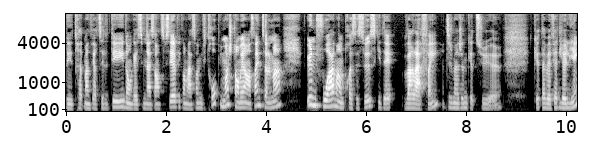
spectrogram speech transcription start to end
des traitements de fertilité, donc insémination artificielle, fécondation in vitro. Puis moi, je tombée enceinte seulement une fois dans le processus, qui était vers la fin. J'imagine que tu que avais fait le lien.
